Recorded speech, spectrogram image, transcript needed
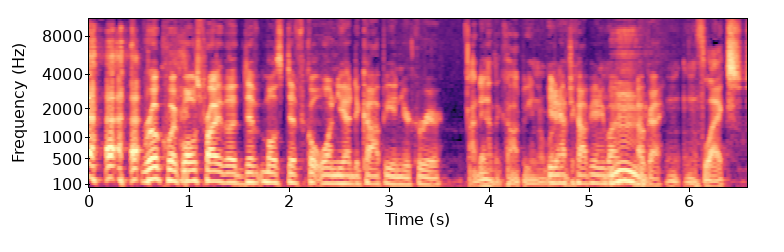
Real quick, what was probably the diff- most difficult one you had to copy in your career? I didn't have to copy anybody. You didn't have to copy anybody? Mm. Okay. Flex.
